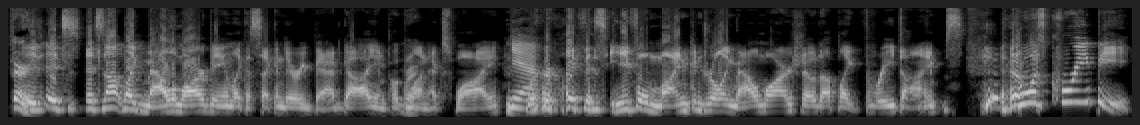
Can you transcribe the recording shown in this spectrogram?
fair. It, it's it's not like Malamar being like a secondary bad guy in Pokemon XY. Yeah. Where like this evil mind controlling Malamar showed up like three times. and it was creepy.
